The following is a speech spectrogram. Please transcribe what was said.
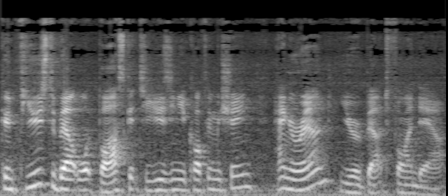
Confused about what basket to use in your coffee machine? Hang around, you're about to find out.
